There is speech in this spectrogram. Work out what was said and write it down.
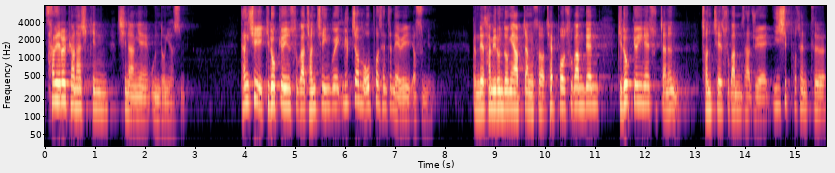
사회를 변화시킨 신앙의 운동이었습니다. 당시 기독교인 수가 전체 인구의 1.5% 내외였습니다. 그런데 3.1운동에 앞장서 체포 수감된 기독교인의 숫자는 전체 수감사주의 20%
